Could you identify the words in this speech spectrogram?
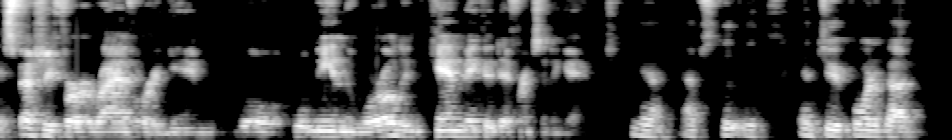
especially for a rivalry game, will will mean the world and can make a difference in a game. Yeah, absolutely. And to your point about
